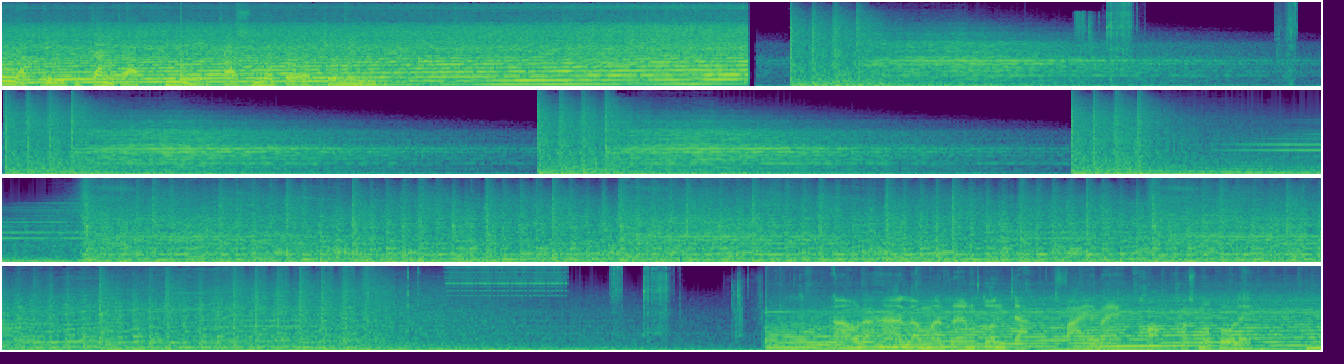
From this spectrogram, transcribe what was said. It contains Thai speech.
สวัสดีทุกท่านครับที่ Cosmo Pro Tuning เอา ละฮะเรามาเริ่มต้นจากไฟล์แรกของ Cosmo Pro เลย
